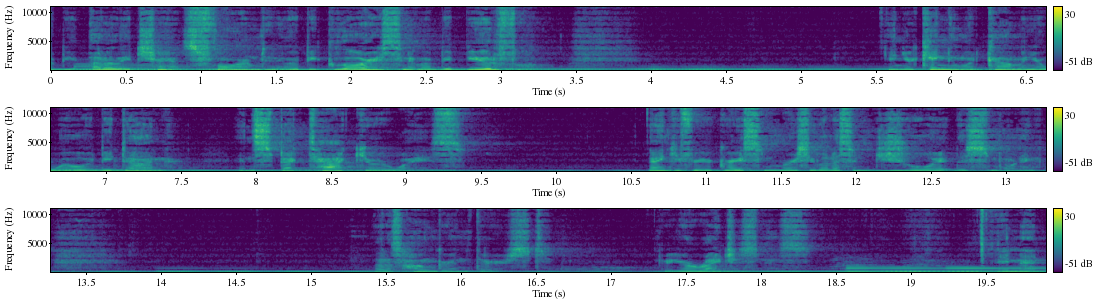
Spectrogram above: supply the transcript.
would be utterly transformed and it would be glorious and it would be beautiful. And your kingdom would come and your will would be done in spectacular ways. Thank you for your grace and mercy. Let us enjoy it this morning. Let us hunger and thirst for your righteousness. Amen.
